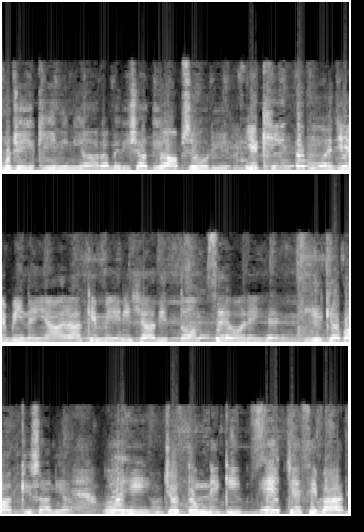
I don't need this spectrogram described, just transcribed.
मुझे यकीन ही नहीं आ रहा मेरी शादी आपसे हो रही है। यकीन तो मुझे भी नहीं आ रहा कि मेरी शादी तुम तुमसे हो रही है। ये क्या बात की सानिया? वही जो तुमने की एक जैसी बात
